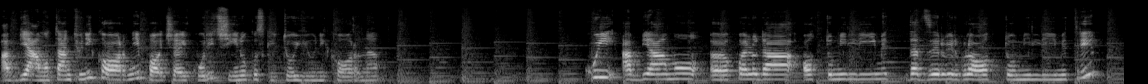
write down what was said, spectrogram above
abbiamo tanti unicorni, poi c'è il cuoricino con scritto unicorn. Qui abbiamo quello da 8 mm, da 0,8 mm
